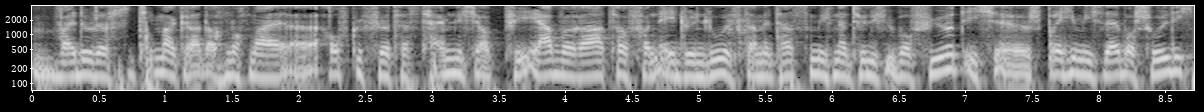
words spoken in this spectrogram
weil du das Thema gerade auch nochmal äh, aufgeführt hast, heimlicher PR-Berater von Adrian Lewis. Damit hast du mich natürlich überführt. Ich äh, spreche mich selber schuldig.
